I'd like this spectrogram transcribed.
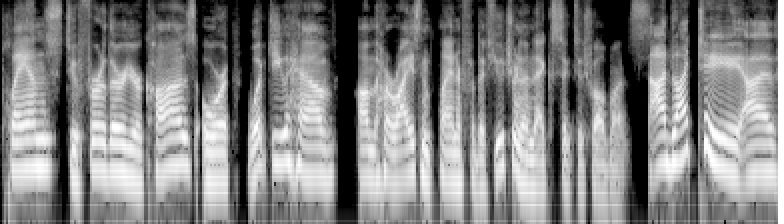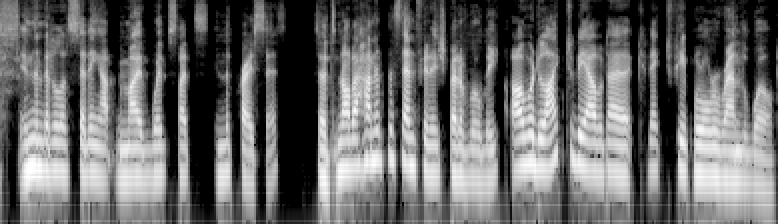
plans to further your cause, or what do you have on the horizon planner for the future in the next six to 12 months? I'd like to. I've in the middle of setting up my website's in the process. So it's not 100% finished, but it will be. I would like to be able to connect people all around the world.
